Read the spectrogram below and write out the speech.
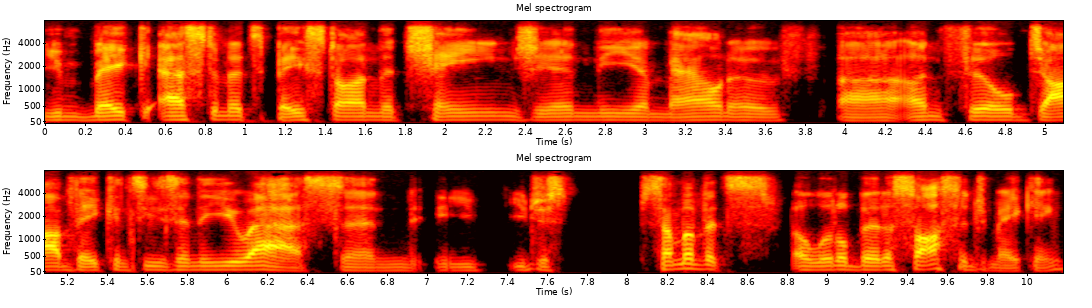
you make estimates based on the change in the amount of uh, unfilled job vacancies in the U.S. and you you just some of it's a little bit of sausage making,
